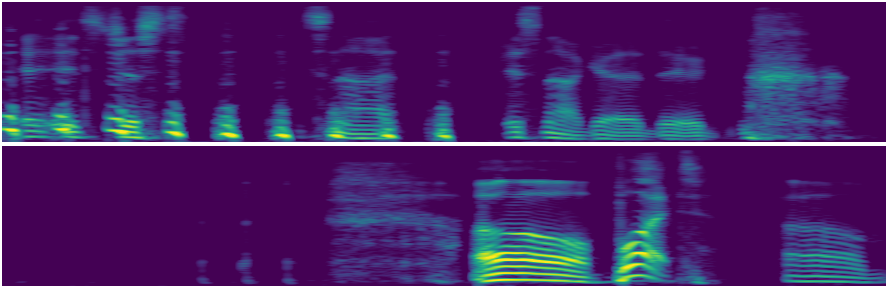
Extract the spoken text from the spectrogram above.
it, it's just it's not it's not good, dude. oh, but um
